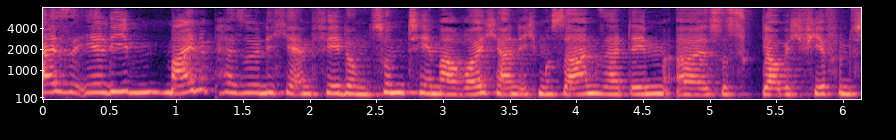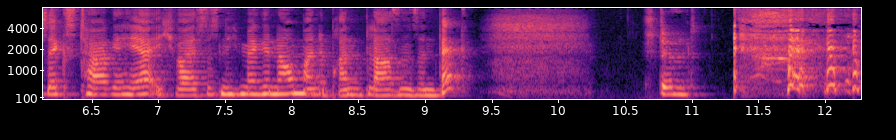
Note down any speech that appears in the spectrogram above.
Also ihr Lieben, meine persönliche Empfehlung zum Thema Räuchern. Ich muss sagen, seitdem äh, es ist, glaube ich, vier, fünf, sechs Tage her. Ich weiß es nicht mehr genau. Meine Brandblasen sind weg. Stimmt.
